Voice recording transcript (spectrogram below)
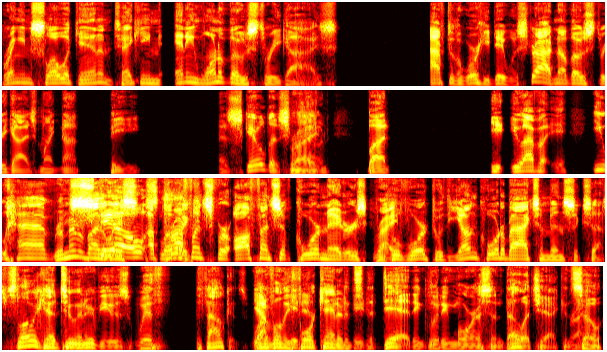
bringing Slowik in and taking any one of those three guys after the work he did with Stroud. Now, those three guys might not be as skilled as Stroud, Right. but you, you have a you have Remember, by the way, still a preference for offensive coordinators Right. who've worked with young quarterbacks and been successful. Slowik had two interviews with the Falcons. One Yeah, of only four did. candidates that did, including Morris and Belichick. And Right. so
